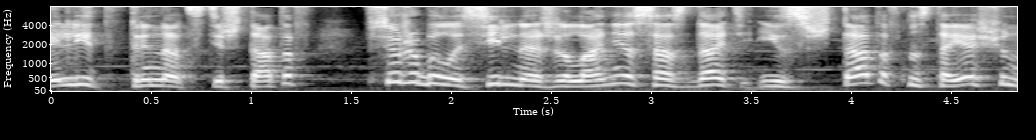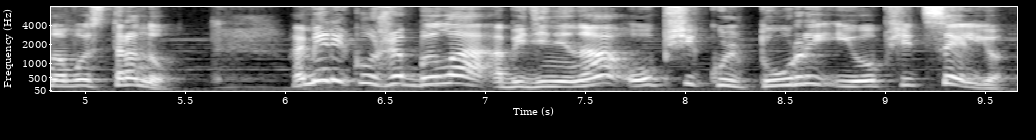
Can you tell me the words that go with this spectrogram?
элит 13 штатов все же было сильное желание создать из штатов настоящую новую страну. Америка уже была объединена общей культурой и общей целью,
